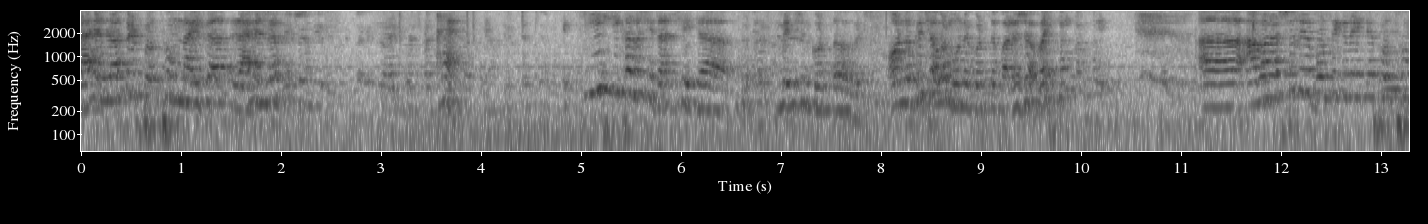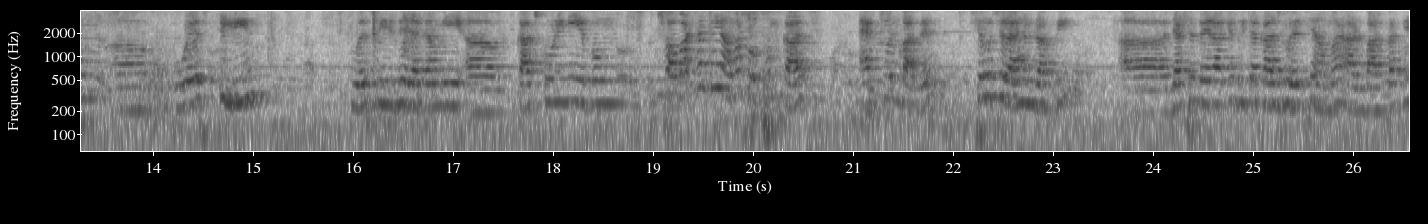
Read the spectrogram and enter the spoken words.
রাহেন রাফের প্রথম নায়িকা রাহেন রাফ হ্যাঁ। কি শিখালো সেটা সেটা মেনশন করতে হবে। অন্য কিছু আবার মনে করতে পারে সবাই। আমার আসলে বলতে গেলে এটা প্রথম ওয়েব সিরিজ ওয়েব সিরিজের আগে আমি কাজ করিনি এবং সবার সাথেই আমার প্রথম কাজ একজন বাদে। সে হচ্ছে রায়হান রাফি। যার সাথে এর আগে দুইটা কাজ হয়েছে আমার। আর বাদ বাকি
